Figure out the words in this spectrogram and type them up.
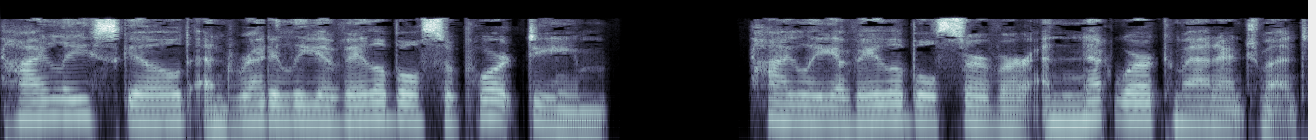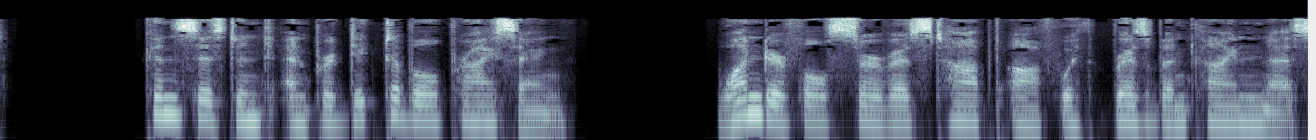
Highly skilled and readily available support team. Highly available server and network management. Consistent and predictable pricing. Wonderful service topped off with Brisbane kindness.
